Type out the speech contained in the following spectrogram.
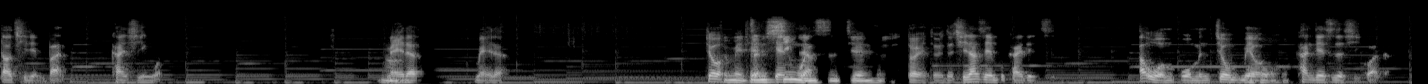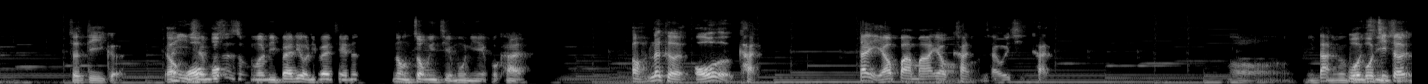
到七点半看新闻，没了、嗯、没了，就，就每天新闻时间。对对对，其他时间不开电视。啊，我我们就没有看电视的习惯了，这是第一个。然后以前不是什么礼拜六、礼拜天的那种综艺节目，你也不看？哦，那个偶尔看，但也要爸妈要看才会一起看。哦，但我我记得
